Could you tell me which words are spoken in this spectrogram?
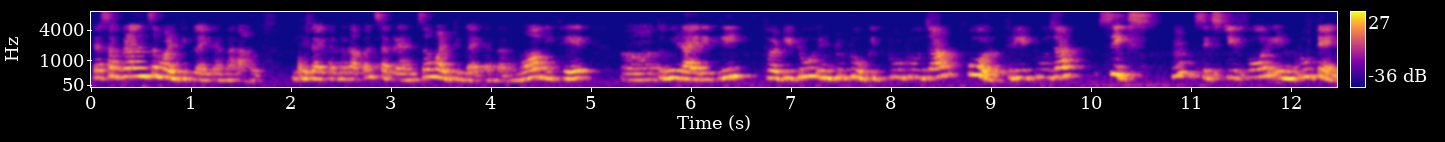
त्या सगळ्यांचं मल्टिप्लाय करणार आहोत. इथे काय करणार आपण? सगळ्यांचं मल्टिप्लाय करणार. मग इथे तुम्ही directly thirty two into two की टू टू जा फोर थ्री टू जा six sixty four into ten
